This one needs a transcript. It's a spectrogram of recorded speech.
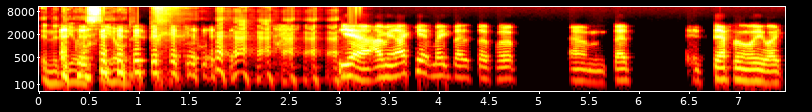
and the deal is sealed yeah. I mean, I can't make that stuff up. Um, that's it's definitely like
